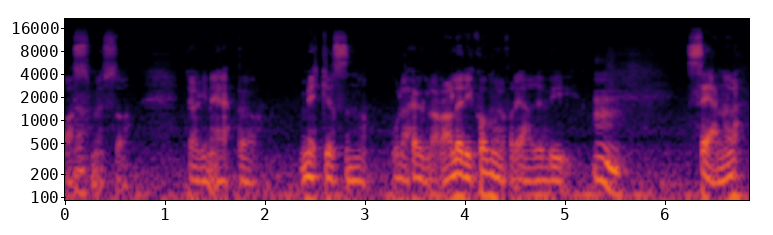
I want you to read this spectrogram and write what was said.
Rasmus og Jørgen Epe og Mikkelsen og Ola Haugland. Alle de kommer jo fra de her revyscenene. Mm.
